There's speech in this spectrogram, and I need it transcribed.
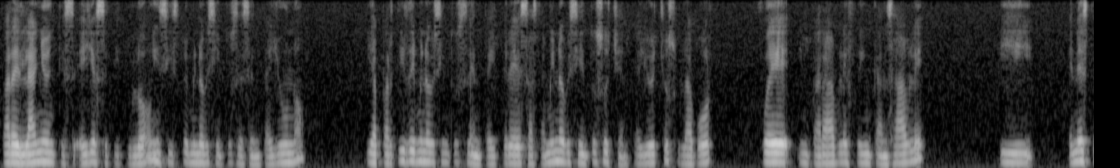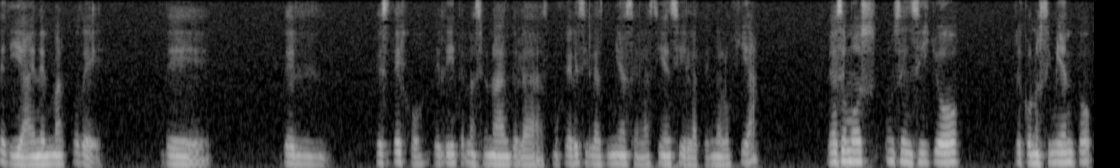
para el año en que ella se tituló, insisto, en 1961, y a partir de 1963 hasta 1988 su labor fue imparable, fue incansable, y en este día, en el marco de, de del festejo del Día Internacional de las Mujeres y las Niñas en la Ciencia y la Tecnología, le hacemos un sencillo reconocimiento.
